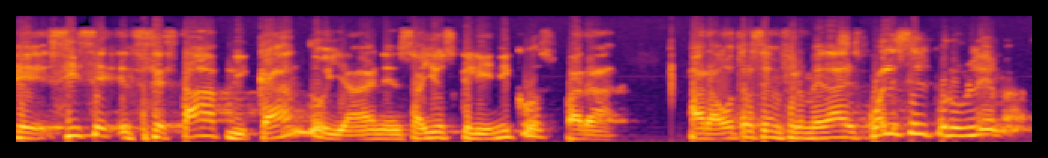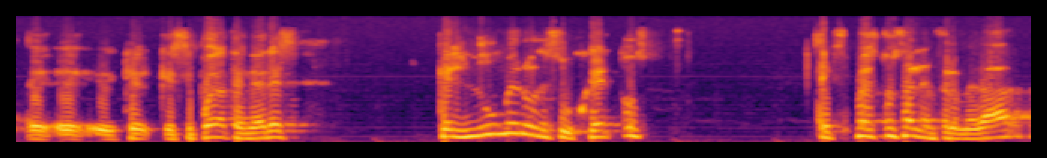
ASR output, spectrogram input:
eh, sí se, se está aplicando ya en ensayos clínicos para, para otras enfermedades. ¿Cuál es el problema eh, eh, que, que se pueda tener? Es que el número de sujetos expuestos a la enfermedad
